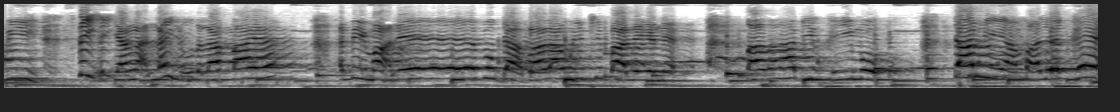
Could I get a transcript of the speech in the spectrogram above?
ပြီးစိတ်အကြံကလိုက်လို့သလားသားရဲ့အမိမလေးဗုဒ္ဓဘာသာဝင်ဖြစ်ပါလေရဲ့နဲ့ သာသနာပြုခရီးမို့တားမြင်ရမှာလေခဲ့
